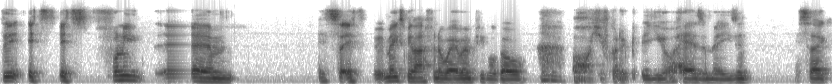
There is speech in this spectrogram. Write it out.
The, it's it's funny. Um, it's it, it makes me laugh in a way when people go, "Oh, you've got a, your hair's amazing." It's like,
